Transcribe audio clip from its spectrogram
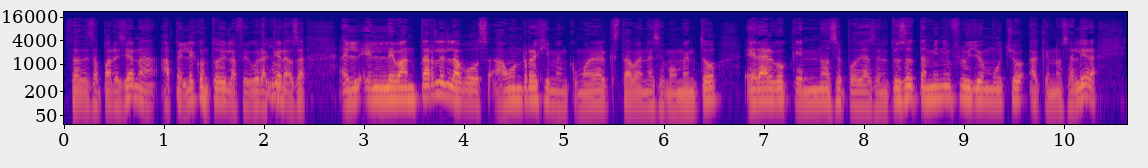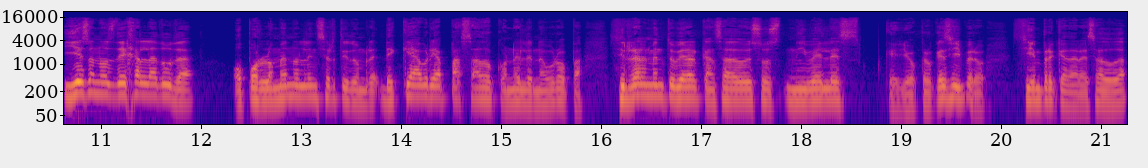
O sea, desaparecían a, a Pelé con todo y la figura que era. O sea, el, el levantarle la voz a un régimen como era el que estaba en ese momento era algo que no se podía hacer. Entonces eso también influyó mucho a que no saliera. Y eso nos deja la duda, o por lo menos la incertidumbre, de qué habría pasado con él en Europa. Si realmente hubiera alcanzado esos niveles que yo creo que sí, pero siempre quedará esa duda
